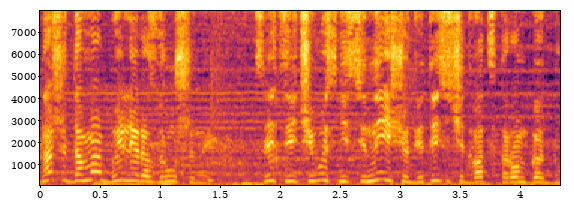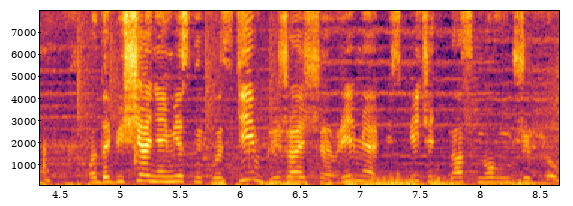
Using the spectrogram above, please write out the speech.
Наши дома были разрушены, вследствие чего снесены еще в 2022 году, под обещание местных властей в ближайшее время обеспечить нас новым жильем.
